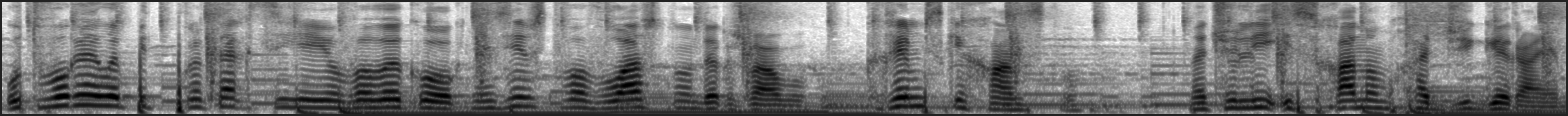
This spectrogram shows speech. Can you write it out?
утворили під протекцією Великого князівства власну державу Кримське ханство на чолі із ханом Хаджі Гіраєм.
